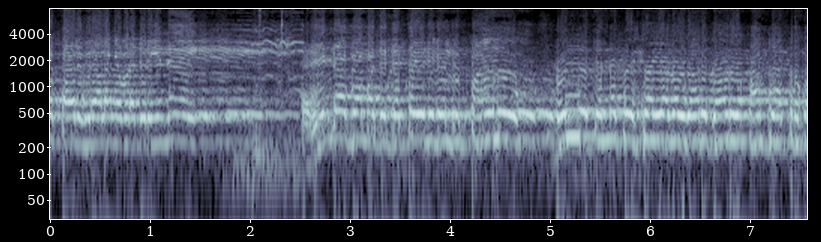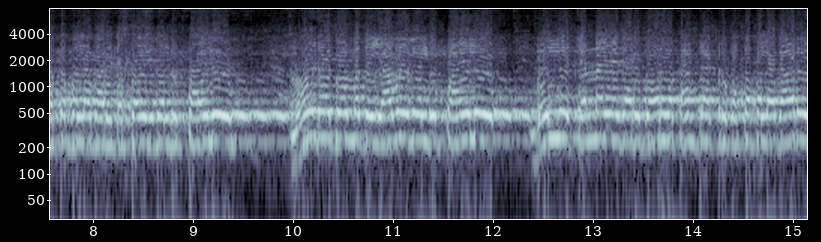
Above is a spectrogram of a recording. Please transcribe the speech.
రూపాయలు విరాళంగా ఇవ్వడం జరిగింది. రెండో బహుమతి డెబ్బై ఐదు వేల రూపాయలు. బుల్లు చెన్నకృష్ణ యాదవ్ గారు గౌరవ కాంట్రాక్టర్ కొత్తపల్ల గారు డెబ్బై ఐదు వేల రూపాయలు. మూడో బహుమతి యాభై వేల రూపాయలు. బొల్లు చెన్నయ్య గారు గౌరవ కాంట్రాక్టర్ కొత్తపల్ల గారు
